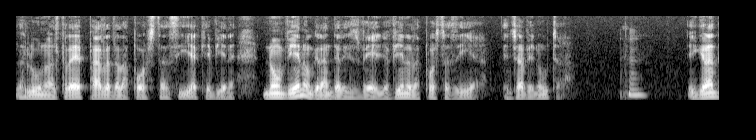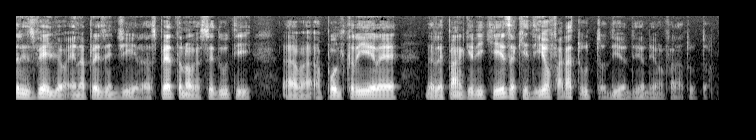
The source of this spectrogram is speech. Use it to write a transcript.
dall'1 al 3, parla dell'apostasia che viene. Non viene un grande risveglio, viene l'apostasia, è già venuta. Mm. Il grande risveglio è una presa in giro, aspettano seduti a, a poltrire nelle panche di chiesa che Dio farà tutto, Dio, Dio, Dio farà tutto.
